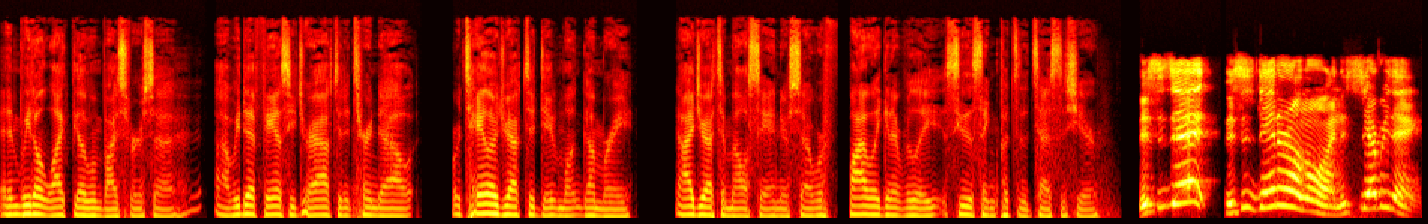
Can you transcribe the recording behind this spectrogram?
and we don't like the other one, vice versa. Uh, we did a fantasy draft, and it turned out where Taylor drafted David Montgomery, and I drafted Miles Sanders. So we're finally gonna really see this thing put to the test this year. This is it. This is dinner on the line. This is everything.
